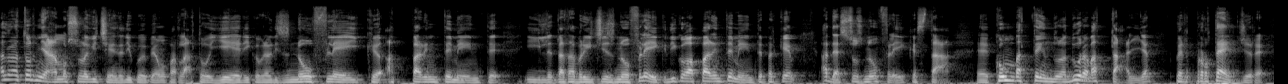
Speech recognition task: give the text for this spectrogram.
Allora torniamo sulla vicenda di cui abbiamo parlato ieri, quella di Snowflake, apparentemente il data breach Snowflake. Dico apparentemente perché adesso Snowflake sta eh, combattendo una dura battaglia per proteggere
